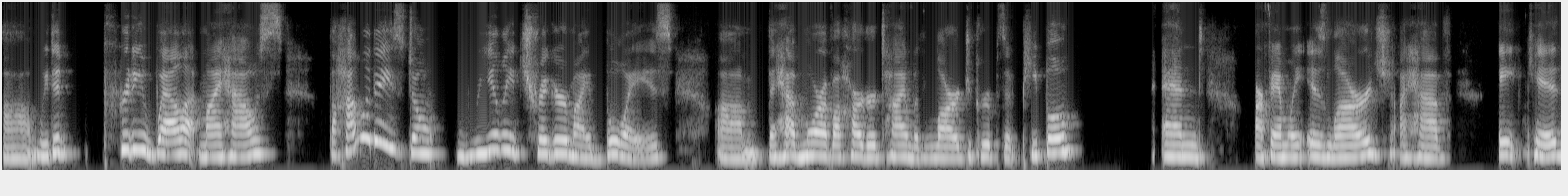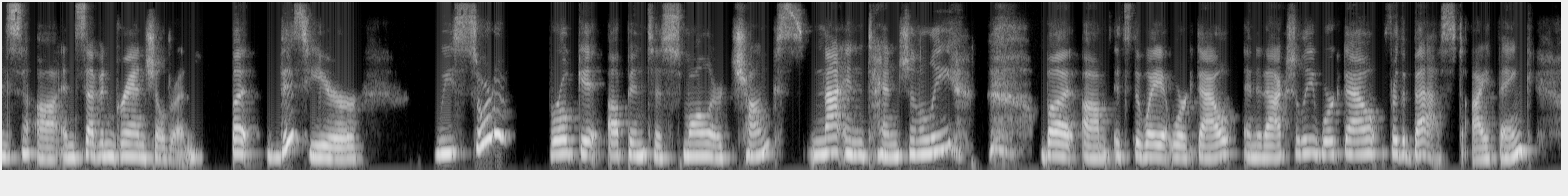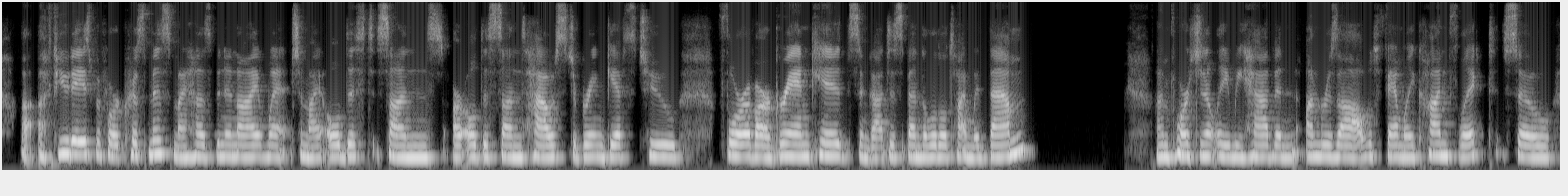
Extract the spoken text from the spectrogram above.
Uh, we did pretty well at my house. The holidays don't really trigger my boys. Um, they have more of a harder time with large groups of people. And our family is large. I have eight kids uh, and seven grandchildren. But this year, we sort of broke it up into smaller chunks, not intentionally, but um, it's the way it worked out. And it actually worked out for the best, I think. Uh, a few days before Christmas, my husband and I went to my oldest son's, our oldest son's house to bring gifts to four of our grandkids and got to spend a little time with them. Unfortunately, we have an unresolved family conflict. So,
